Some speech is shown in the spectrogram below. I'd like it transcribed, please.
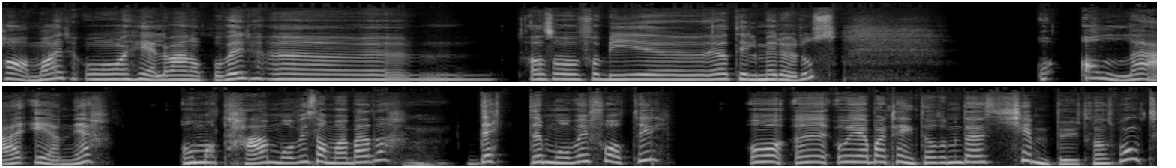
Hamar og hele veien oppover, altså forbi ja, til og med Røros, og alle er enige om at her må vi samarbeide. Mm. Dette må vi få til. Og, eh, og, jeg bare tenkte at det er et kjempeutgangspunkt.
